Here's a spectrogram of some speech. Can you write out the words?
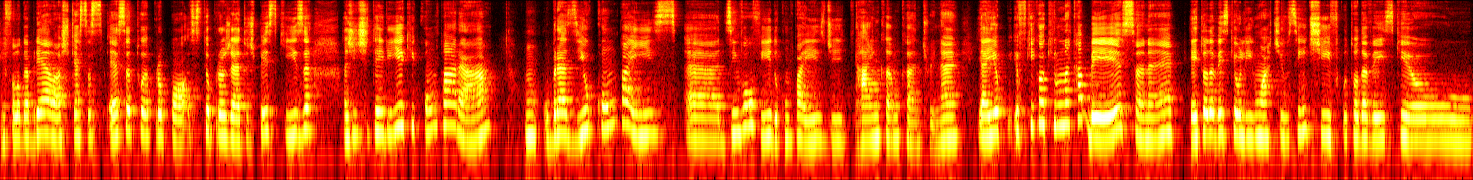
Ele falou, Gabriela, acho que essa, essa tua proposta, esse teu projeto de pesquisa, a gente teria que comparar um, o Brasil com um país uh, desenvolvido, com um país de high income country, né? E aí eu, eu fiquei com aquilo na cabeça, né? E aí toda vez que eu li um artigo científico, toda vez que eu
